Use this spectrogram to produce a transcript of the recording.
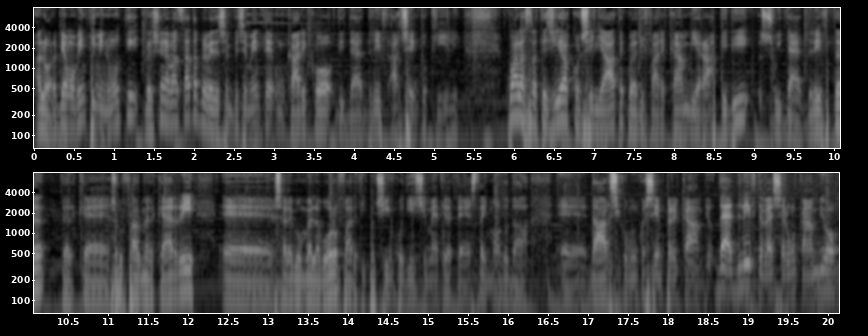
allora abbiamo 20 minuti, versione avanzata prevede semplicemente un carico di deadlift a 100 kg. Qua la strategia consigliata è quella di fare cambi rapidi sui deadlift perché sul farmer carry eh, sarebbe un bel lavoro fare tipo 5-10 metri a testa in modo da eh, darsi comunque sempre il cambio. Deadlift deve essere un cambio,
